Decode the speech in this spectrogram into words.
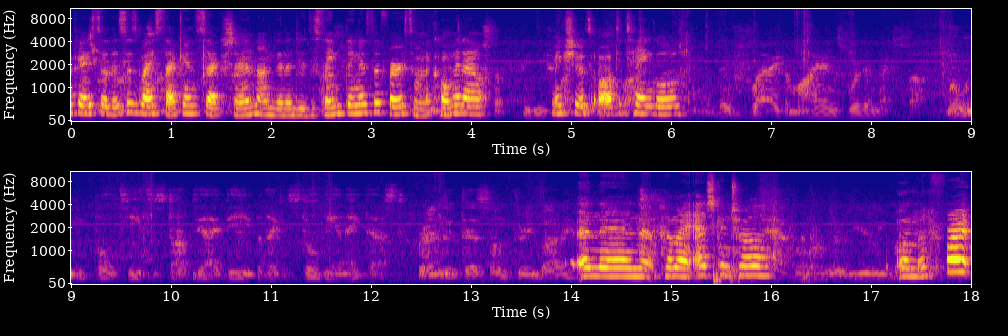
Okay, so this is my second section. I'm going to do the same thing as the first. I'm going to comb it out. Make sure it's all detangled. Well, we can pull teeth to stop the ID, but they can still DNA test. Forensic test on three bodies. And then put my edge control on the front.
